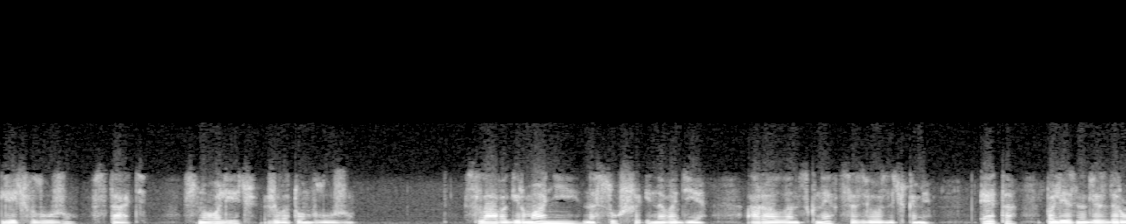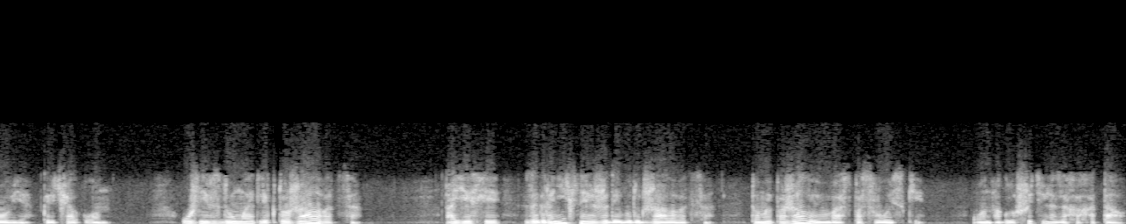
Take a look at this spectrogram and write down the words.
Лечь в лужу, встать, снова лечь животом в лужу. «Слава Германии на суше и на воде!» — орал Ланскнехт со звездочками. «Это полезно для здоровья!» — кричал он. «Уж не вздумает ли кто жаловаться? А если заграничные жиды будут жаловаться, то мы пожалуем вас по-свойски». Он оглушительно захохотал.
